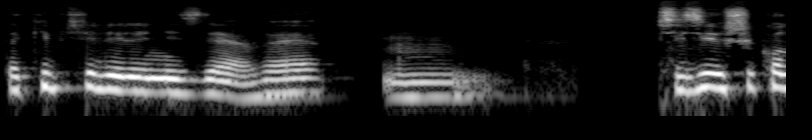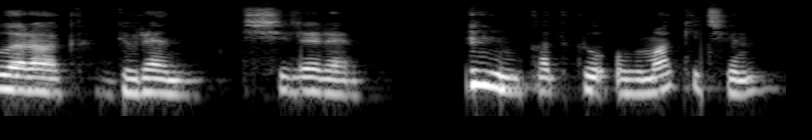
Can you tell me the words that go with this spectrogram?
takipçilerinize ve sizi ışık olarak gören kişilere katkı olmak için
